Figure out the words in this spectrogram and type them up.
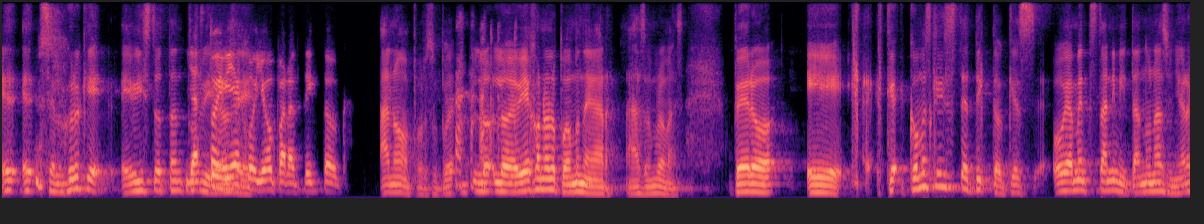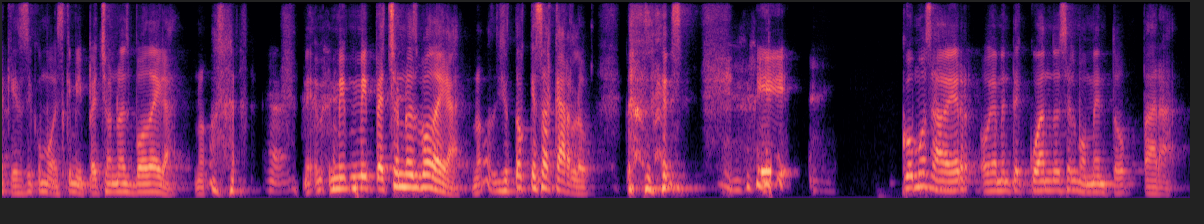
Eh, eh, se lo juro que he visto tantos Ya estoy viejo yo para TikTok. Ah, no, por supuesto. Lo, de viejo no lo podemos negar. Ah, son bromas. Pero, eh, ¿cómo es que dice este TikTok? Que es, obviamente están imitando a una señora que es así como, es que mi pecho no es bodega, ¿no? mi, pecho no es bodega, ¿no? Yo tengo que sacarlo. Entonces, eh, ¿cómo saber, obviamente, cuándo es el momento para,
